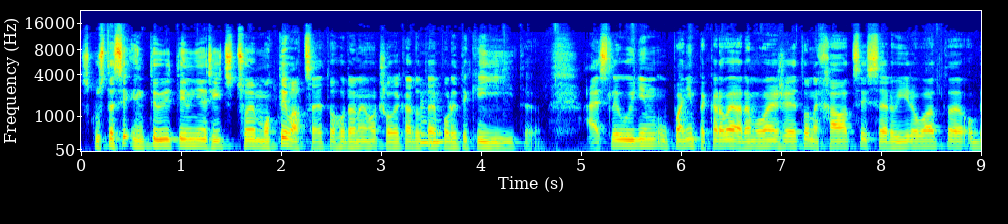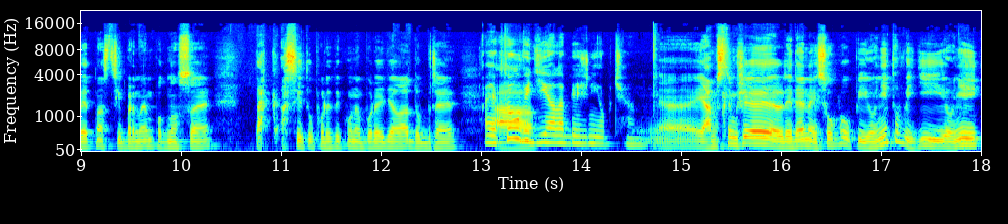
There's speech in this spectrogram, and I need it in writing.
zkuste si intuitivně říct, co je motivace toho daného člověka do té mm-hmm. politiky jít. A jestli uvidím u paní Pekarové Adamové, že je to nechávat si servírovat oběd na stříbrném podnose, tak asi tu politiku nebude dělat dobře. A jak to a, uvidí ale běžný občan? Eh, já myslím, že lidé nejsou hloupí. Oni to vidí. Oni,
